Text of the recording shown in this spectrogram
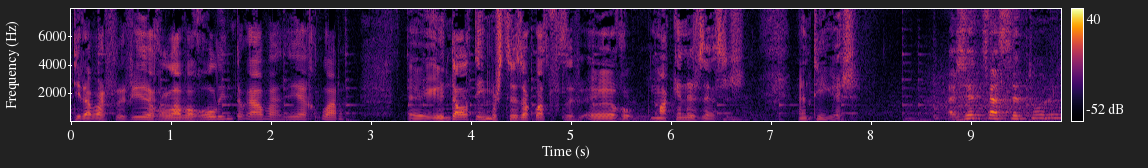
Tirava as fotografias, rolava o rolo e entregava ia rolar. Eh, E ainda lá tinha umas três ou quatro ro- máquinas dessas, antigas. A gente já satura,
